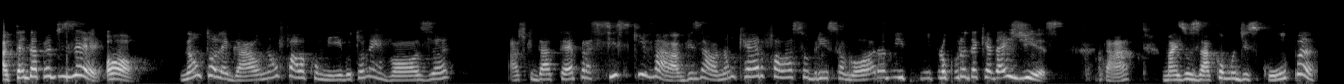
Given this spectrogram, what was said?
até dá para dizer, ó, não tô legal, não fala comigo, tô nervosa. Acho que dá até para se esquivar, avisar, não quero falar sobre isso agora, me, me procura daqui a 10 dias, tá? Mas usar como desculpa,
